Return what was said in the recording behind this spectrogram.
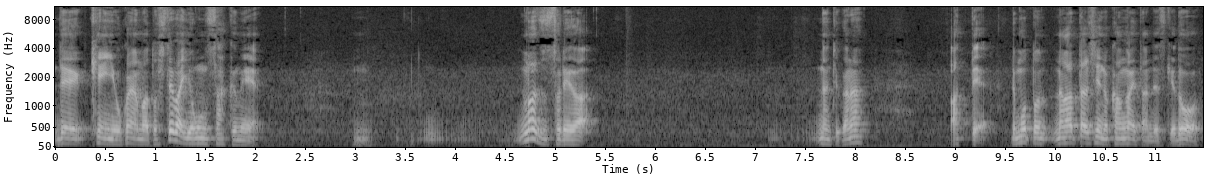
で県横山としては4作目、うん。まずそれがなんていうかな。あって。でもっと長ったらしいの考えたんですけど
